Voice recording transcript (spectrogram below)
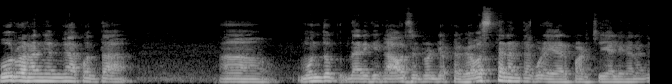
పూర్వరంగంగా కొంత ముందు దానికి కావాల్సినటువంటి ఒక వ్యవస్థనంతా కూడా ఏర్పాటు చేయాలి కనుక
